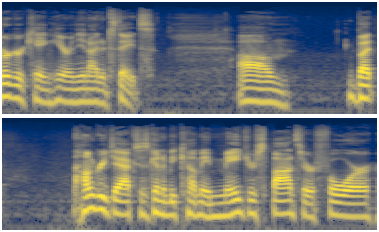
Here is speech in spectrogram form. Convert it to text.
Burger King here in the United States. Um, but Hungry Jacks is going to become a major sponsor for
